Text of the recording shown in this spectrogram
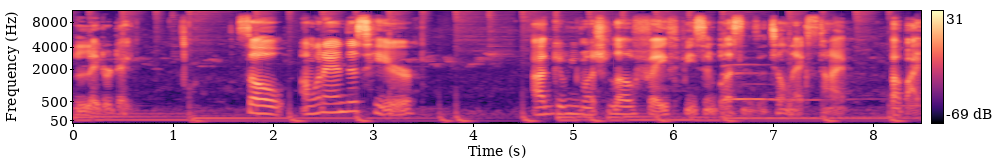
later date. So I'm going to end this here. I'll give you much love, faith, peace, and blessings. Until next time. Bye bye.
